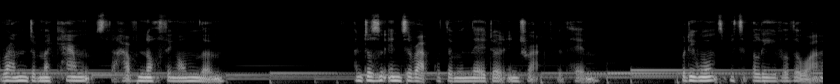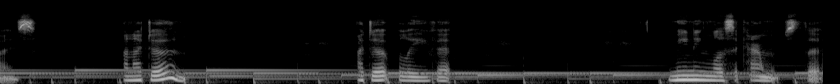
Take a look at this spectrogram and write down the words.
random accounts that have nothing on them and doesn't interact with them and they don't interact with him. But he wants me to believe otherwise. And I don't. I don't believe it. Meaningless accounts that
